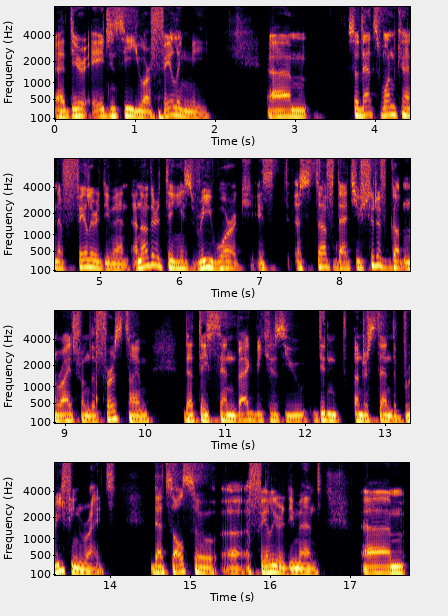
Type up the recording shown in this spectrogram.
uh, "Dear agency, you are failing me." Um, so that's one kind of failure demand. Another thing is rework is stuff that you should have gotten right from the first time that they send back because you didn't understand the briefing right. That's also uh, a failure demand. Um,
